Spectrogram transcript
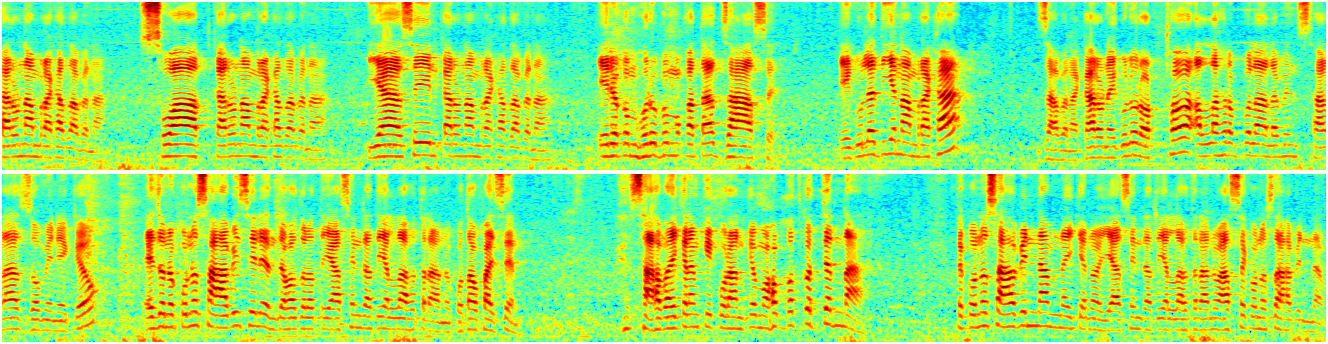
কারও নাম রাখা যাবে না। সোয়াদ কারও নাম রাখা যাবে না। ইয়াসিন, কারও নাম রাখা যাবে না। এরকম হুরুপে মোকাত্তাআত যা আছে, এগুলা দিয়ে নাম রাখা যাবে না। কারণ এগুলোর অর্থ আল্লাহ রব্বুল্লা আলমিন ছাড়া জমিনে কেউ এই জন্য কোনো সাহাবি ছিলেন যে হজরত ইয়াসিন রাদি আল্লাহ তালু কোথাও পাইছেন? সাহাবাই কেরাম কি কোরআনকে মহব্বত করতেন না? তো কোনো সাহাবির নাম নাই কেন? ইয়াসিন রাদি আল্লাহ তালু আছে কোনো সাহাবির নাম?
